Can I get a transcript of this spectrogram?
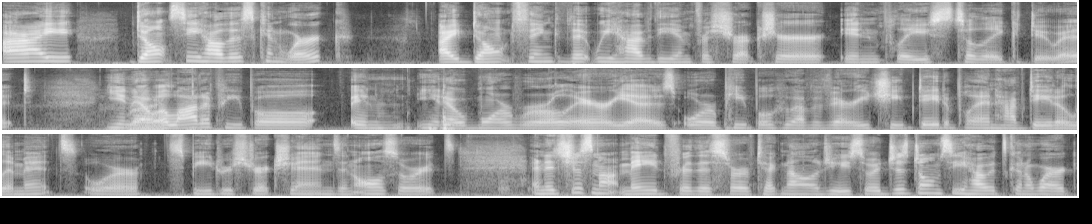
I don't see how this can work. I don't think that we have the infrastructure in place to like do it. You know, Right. a lot of people in you know more rural areas or people who have a very cheap data plan have data limits or speed restrictions and all sorts and it's just not made for this sort of technology so i just don't see how it's going to work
